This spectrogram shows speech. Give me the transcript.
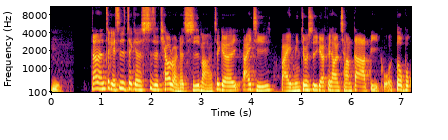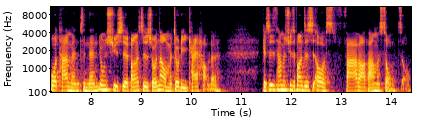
嗯，当然这个也是这个柿子挑软的吃嘛。这个埃及摆明就是一个非常强大的帝国，斗不过他们，只能用叙事的方式说：“那我们就离开好了。”可是他们叙事方式是哦，法老把他们送走。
